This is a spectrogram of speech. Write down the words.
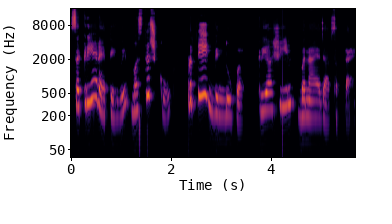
सक्रिय रहते हुए मस्तिष्क को प्रत्येक बिंदु पर क्रियाशील बनाया जा सकता है।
